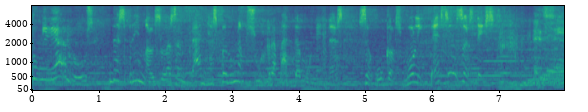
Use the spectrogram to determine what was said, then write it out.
d'humiliar-los, d'esprime'ls les entranyes per un absurd grapat de monedes. Segur que els molt imbècils es deixen. Eh, sí?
